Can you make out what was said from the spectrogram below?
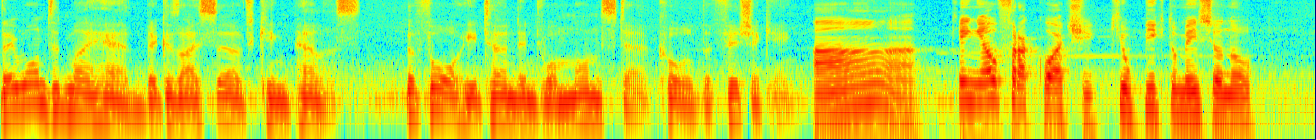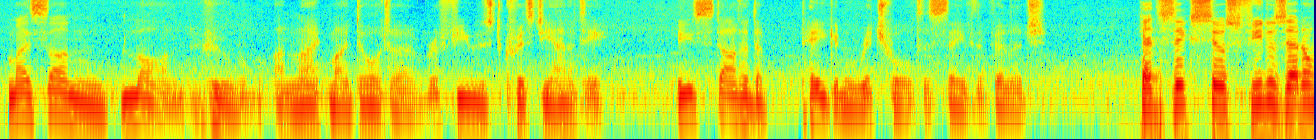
They wanted my head because I served King before he turned into a monster called the Fisher King. Ah, quem é o fracote que o Picto mencionou? My son, Lon, who, unlike my daughter, refused Christianity, he started a pagan ritual to save the village. Quer dizer que seus filhos eram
